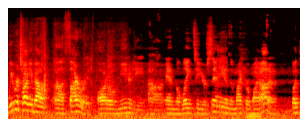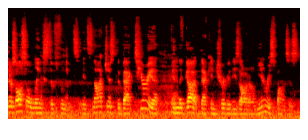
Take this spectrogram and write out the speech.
We were talking about uh, thyroid autoimmunity uh, and the link to Yersinia and the microbiota, but there's also links to foods. It's not just the bacteria in the gut that can trigger these autoimmune responses.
